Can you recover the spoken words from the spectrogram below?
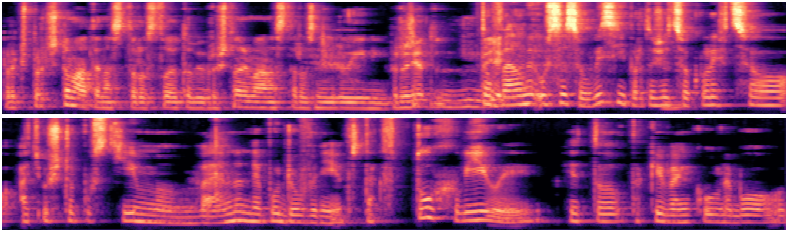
Proč, proč to máte na starost to vy? Proč to nemá na starost někdo jiný? Protože to je... velmi už se souvisí, protože cokoliv, co ať už to pustím ven nebo dovnitř, tak v tu chvíli je to taky venku nebo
